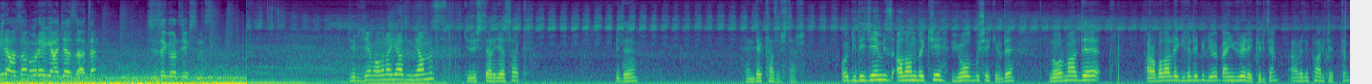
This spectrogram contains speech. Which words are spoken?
Birazdan oraya geleceğiz zaten. Siz de göreceksiniz. Gireceğim alana geldim. Yalnız girişler yasak. Bir de hendek kazmışlar. O gideceğimiz alandaki yol bu şekilde. Normalde arabalarla girilebiliyor. Ben yürüyerek gireceğim. Aracı park ettim.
